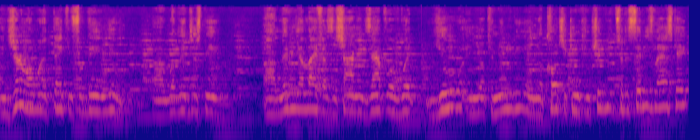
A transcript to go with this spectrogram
in general, I want to thank you for being you. Uh, whether it just be uh, living your life as a shining example of what you and your community and your culture can contribute to the city's landscape,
